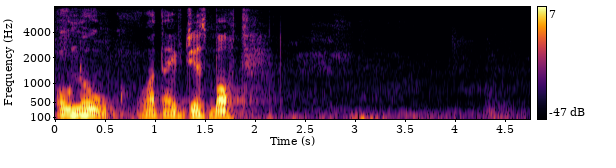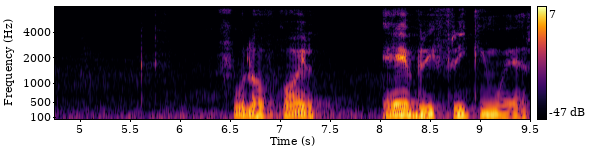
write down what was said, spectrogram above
Oh no, what I've just bought. Full of oil every freaking where.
